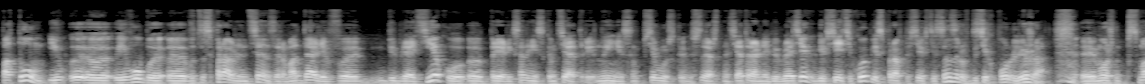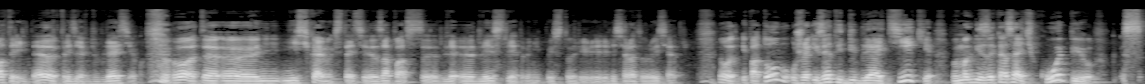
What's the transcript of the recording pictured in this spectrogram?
потом его бы вот исправленный цензором отдали в библиотеку э, при Александринском театре, ныне Санкт-Петербургская государственная театральная библиотека, где все эти копии, справка всех этих цензоров до сих пор лежат. Э, можно посмотреть, да, придя в библиотеку. Вот. Э, неиссякаемый, кстати, запас для, для исследований по истории литературы и театра. Вот. И потом уже из этой библиотеки вы могли заказать копию с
